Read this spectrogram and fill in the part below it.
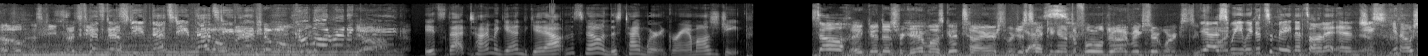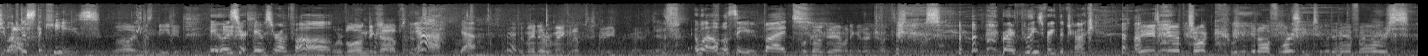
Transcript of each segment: Uh-oh, that's deep. That's deep. That's, that's deep. That's deep. That's Come on, deep. come on, Come on, renegade. Yeah. It's that time again to get out in the snow, and this time we're in Grandma's Jeep. So Thank goodness for Grandma's good tires. We're just Yes. checking out the four-wheel drive, make sure it works. It's yes, fine. we we did some maintenance on it, and Yes. she, you know, she left Oh. us the keys. Well, it was needed. It was her. It was her own fault. We're blowing the cops. Yeah, yeah. We may never make it up this grade we're driving this. Well, we'll see. But We'll call Grandma to get our truck to save us. Right, please bring the truck. Please grab truck when you get off work in two and a half hours.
